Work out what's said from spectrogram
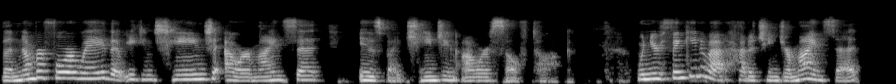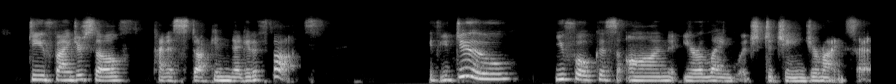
the number four way that we can change our mindset is by changing our self talk. When you're thinking about how to change your mindset, do you find yourself kind of stuck in negative thoughts? If you do, you focus on your language to change your mindset.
